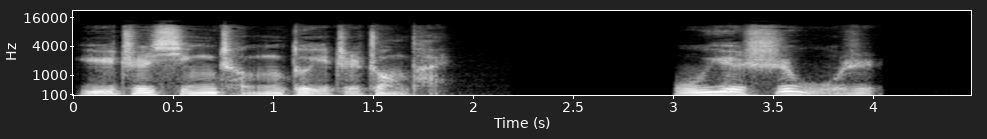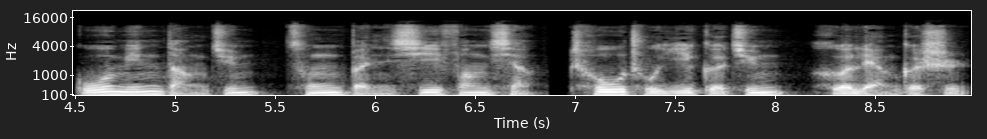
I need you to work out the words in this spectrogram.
与之形成对峙状态。五月十五日，国民党军从本溪方向抽出一个军和两个师，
